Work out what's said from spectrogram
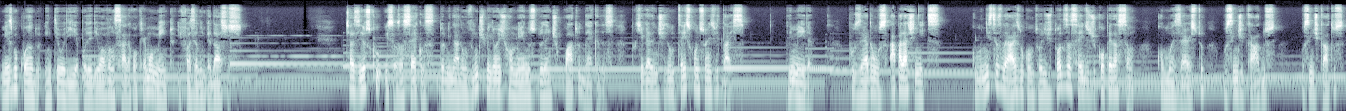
mesmo quando, em teoria, poderiam avançar a qualquer momento e fazê-lo em pedaços? Tchazilsko e seus asseclas dominaram 20 milhões de romenos durante quatro décadas, porque garantiram três condições vitais. Primeira, puseram os aparatniks, comunistas leais no controle de todas as redes de cooperação, como o exército, os sindicatos, os sindicatos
